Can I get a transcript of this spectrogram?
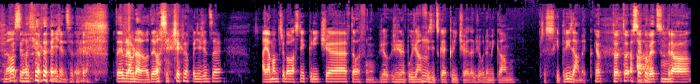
no, Myslím, to... teďka peněžence. Teda. to je pravda, no, to je vlastně všechno v peněžence. A já mám třeba vlastně klíče v telefonu, že, že nepoužívám hmm. fyzické klíče, takže odemykám přes chytrý zámek. Jo, to, to je asi a, jako věc, mm. která,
